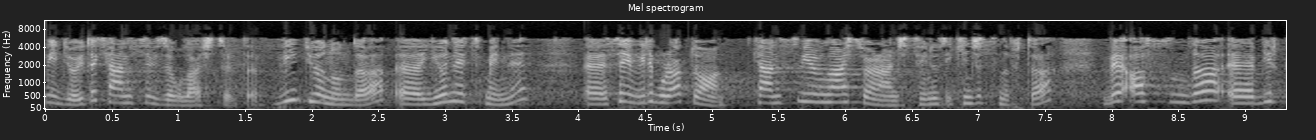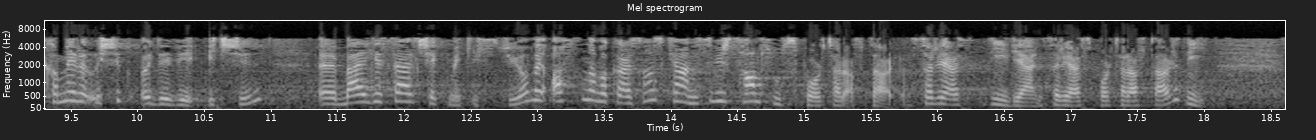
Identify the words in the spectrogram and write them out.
videoyu da kendisi bize ulaştırdı. Videonun da e, yönetmeni e, sevgili Burak Doğan. Kendisi bir üniversite öğrencisi henüz ikinci sınıfta ve aslında e, bir kamera ışık ödevi için e, belgesel çekmek istiyor ve aslına bakarsanız kendisi bir Samsun Spor taraftarı. Sarıyer değil yani Sarıyer Spor taraftarı değil.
